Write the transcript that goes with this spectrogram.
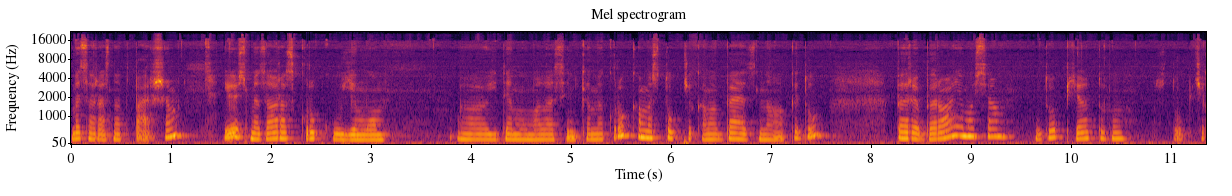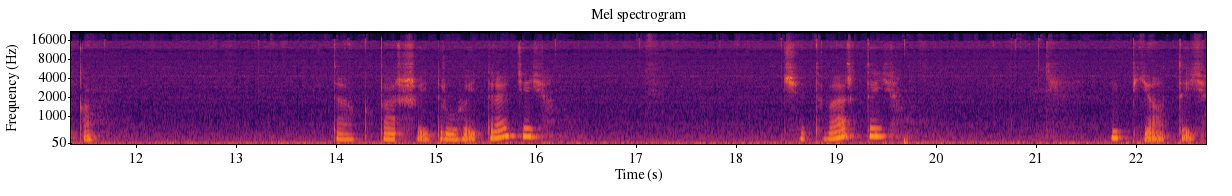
Ми зараз над першим. І ось ми зараз крокуємо, йдемо малесенькими кроками, стовпчиками без накиду. Перебираємося до п'ятого стовпчика. Так, перший, другий, третій, четвертий і п'ятий.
